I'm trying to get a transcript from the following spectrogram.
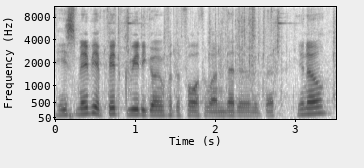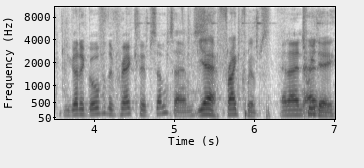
He's maybe a bit greedy going for the fourth one that early, but you know, you gotta go for the frag clip sometimes. Yeah, frag clips. And I, Three I- day.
